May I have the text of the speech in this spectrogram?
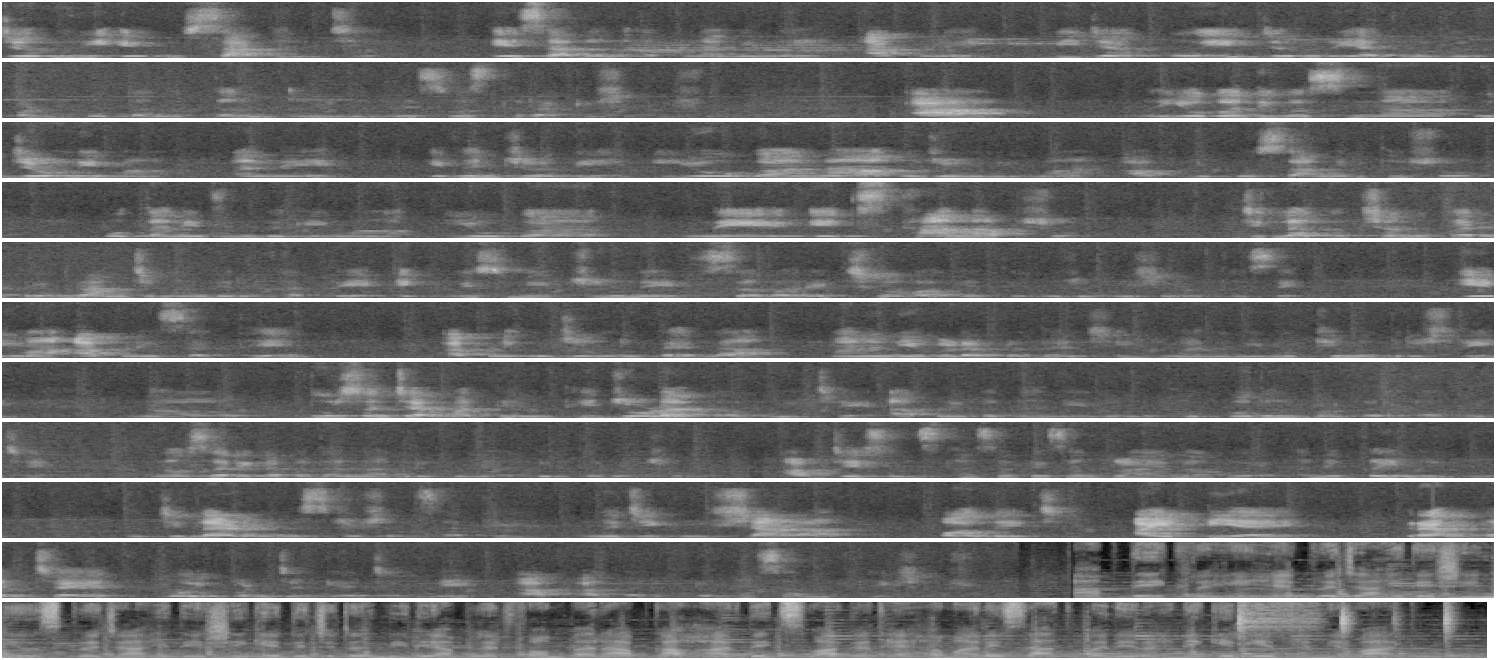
જરૂરી એવું સાધન છે. એ સાધન અપનાવીને આપણે બીજા કોઈ જરૂરિયાત વગર પણ પોતાનું તન અને મનને સ્વસ્થ રાખી શકીશું. આ યોગા દિવસના ઉજવણીમાં અને ઇવેન્ચ્યુઅલી યોગાના ઉજવણીમાં આપ લોકો સામેલ થશો. પોતાની જિંદગીમાં યોગાને એક સ્થાન આપશો. જિલ્લા કક્ષાનો કાર્યક્રમ રામજી મંદિર ખાતે એકવીસમી જૂને સવારે છ વાગ્યાથી ઉજવણી શરૂ થશે. એમાં આપણી સાથે આપણી ઉજવણી પહેલાં માનનીય વડાપ્રધાનશ્રી માનનીય મુખ્યમંત્રીશ્રી દૂરસંચાર માધ્યમથી જોડાતા હોય છે. આપણે બધાને એનું ઉદ્બોધન પણ કરતા હોય છે. નવસારીના બધા નાગરિકોને અપીલ કરું છું, આપ જે સંસ્થા સાથે સંકળાયેલા હોય અને કંઈ નહીં હોય, તો જિલ્લા એડમિનિસ્ટ્રેશન સાથે નજીકની શાળા, કોલેજ આઈટીઆઈ ગ્રામ પંચાયત કોઈ પણ જગ્યા જઈને આપ આ કાર્યક્રમમાં સામેલ થઈ શકશો आप देख रहे हैं प्रजा हितेशी न्यूज प्रजा हितेशी के डिजिटल मीडिया प्लेटफॉर्म पर आपका हार्दिक स्वागत है हमारे साथ बने रहने के लिए धन्यवाद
